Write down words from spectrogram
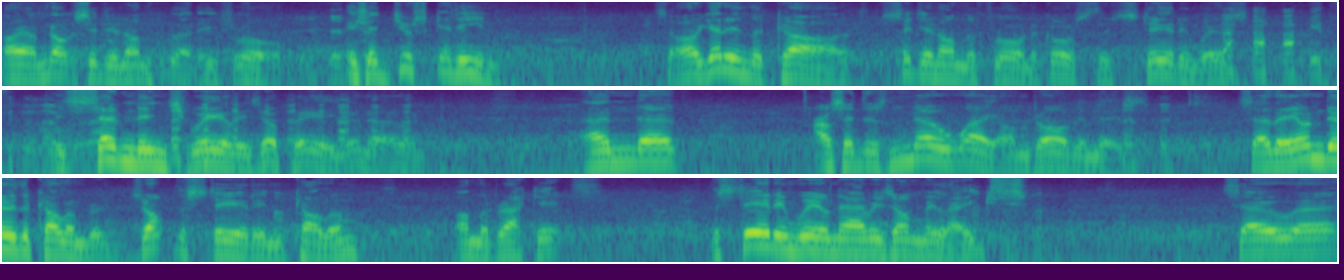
I am not sitting on the bloody floor. He said, Just get in. So I get in the car, sitting on the floor, and of course the steering wheel is seven inch wheel is up here, you know. And, and uh, I said, There's no way I'm driving this. So they undo the column, drop the steering column on the brackets. The steering wheel now is on my legs. So uh,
